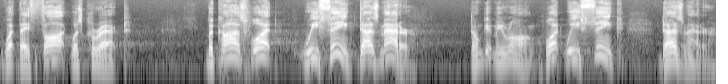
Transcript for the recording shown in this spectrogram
what they thought was correct because what we think does matter. Don't get me wrong. What we think does matter.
